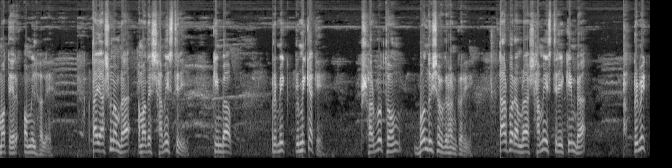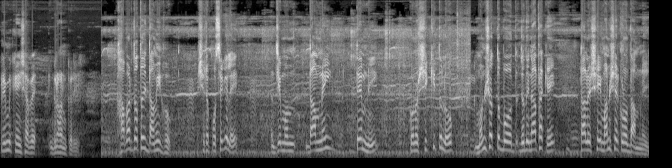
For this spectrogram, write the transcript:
মতের অমিল হলে। তাই আসুন আমরা আমাদের স্বামী, স্ত্রী কিংবা প্রেমিক, প্রেমিকাকে সর্বপ্রথম বন্ধু হিসেবে গ্রহণ করি। তারপর আমরা স্বামী, স্ত্রী কিংবা প্রেমিক, প্রেমিকা হিসাবে গ্রহণ করি। খাবার যতই দামি হোক, সেটা পচে গেলে যেমন দাম নেই, তেমনি কোনো শিক্ষিত লোক মনুষ্যত্ববোধ যদি না থাকে, তাহলে সেই মানুষের কোনো দাম নেই।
